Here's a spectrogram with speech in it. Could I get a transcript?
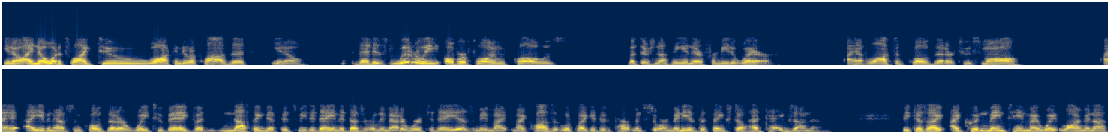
You know i know what it's like to walk into a closet you know that is literally overflowing with clothes but there's nothing in there for me to wear. I have lots of clothes that are too small I, I even have some clothes that are way too big, but nothing that fits me today. And it doesn't really matter where today is. I mean, my, my closet looked like a department store. Many of the things still had tags on them because I, I couldn't maintain my weight long enough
